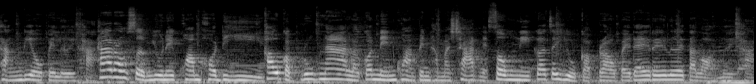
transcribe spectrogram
ครั้งเดียวไปเลยค่ะ ถ้าเราเสริมอยู่ในความพอดี เข้ากับรูปหน้าแล้วก็เน้นความเป็นธรรมชาติเนี่ยทรงนี้ก็จะอยู่กับเราไปได้เรื่อย ๆ ตลอดเลยค่ะ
